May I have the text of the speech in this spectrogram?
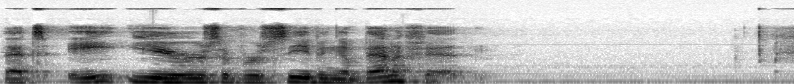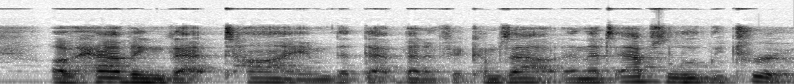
that's eight years of receiving a benefit of having that time that that benefit comes out. And that's absolutely true.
